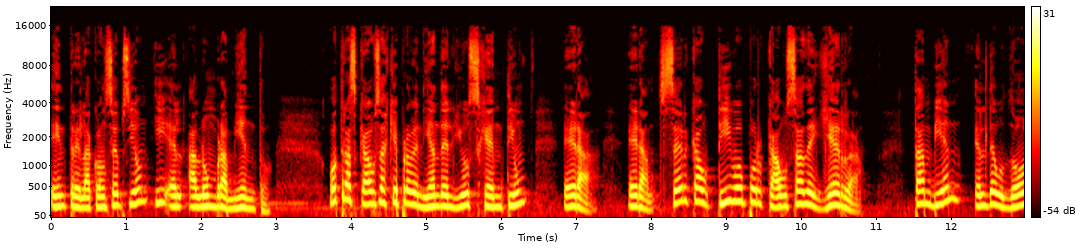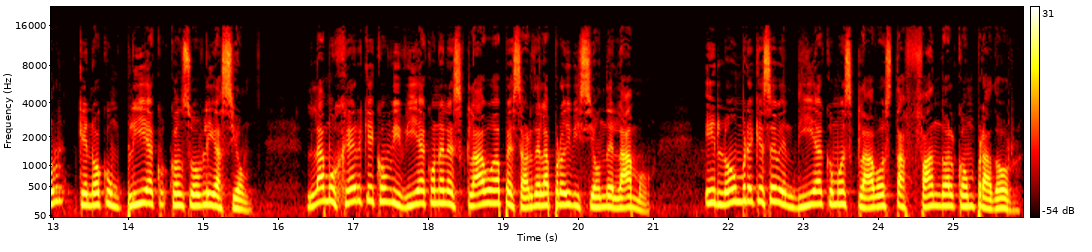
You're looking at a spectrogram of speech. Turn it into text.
entre la concepción y el alumbramiento. Otras causas que provenían del jus gentium era, eran ser cautivo por causa de guerra, también el deudor que no cumplía con su obligación, la mujer que convivía con el esclavo a pesar de la prohibición del amo, el hombre que se vendía como esclavo estafando al comprador,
